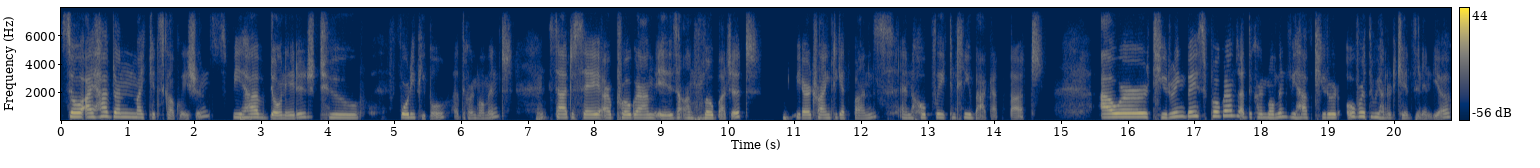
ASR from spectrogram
So I have done my KITS calculations. We mm-hmm. have donated to 40 people at the current moment. Okay. Sad to say, our program is on low budget we are trying to get funds and hopefully continue back at that. Our tutoring based programs at the current moment, we have tutored over 300 kids in India.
